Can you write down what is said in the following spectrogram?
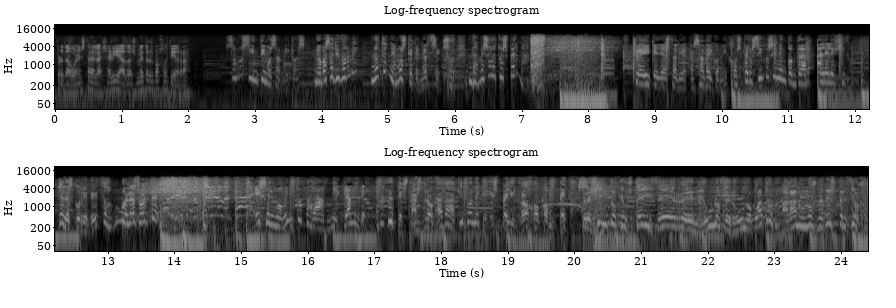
protagonista de la serie A dos metros bajo tierra. Somos íntimos amigos. ¿No vas a ayudarme? No tenemos que tener sexo. Dame solo tu esperma. Creí que ya estaría casada y con hijos, pero sigo sin encontrar al elegido. El escurridizo. Buena suerte. Es el momento para mi plan B. ¿Estás drogada? Aquí pone que es pelirrojo con pecas. Presiento que usted y CRM 1014 harán unos bebés preciosos.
